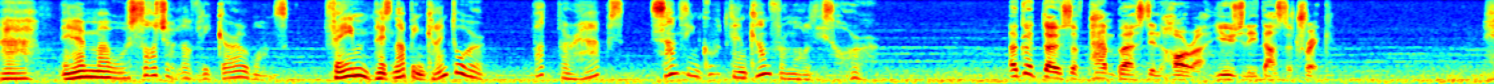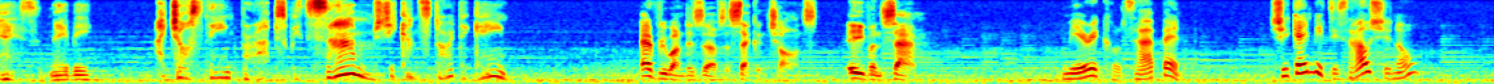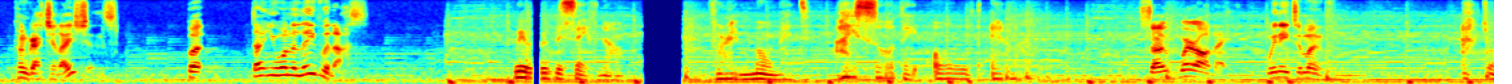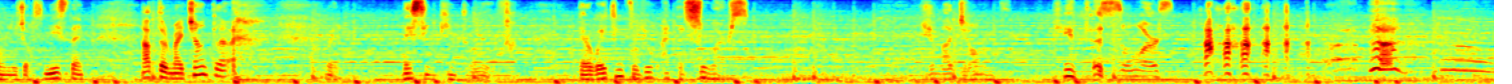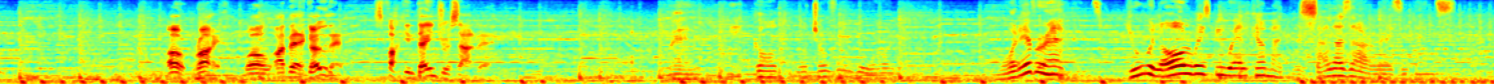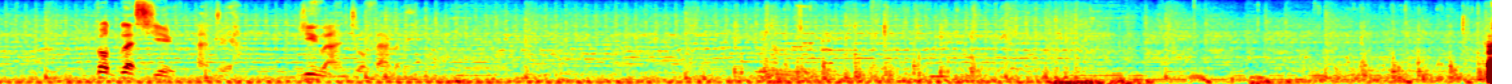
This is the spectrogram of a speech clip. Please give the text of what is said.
Ah, Emma was such a lovely girl once. Fame has not been kind to her, but perhaps something good can come from all this horror. A good dose of pant-bursting horror usually does the trick. Yes, maybe. I just think perhaps with Sam she can start again. Everyone deserves a second chance, even Sam. Miracles happen. She gave me this house, you know. Congratulations. But don't you want to leave with us? We will be safe now. For a moment, I saw the old Emma. So, where are they? We need to move. Ah, you only just missed them. After my chancla... Well, they seem keen to. They're waiting for you at the sewers. Emma Jaunt. In the sewers. Oh, right. Well, I better go then. It's fucking dangerous out there. Well, may God watch over you all. Whatever happens, you will always be welcome at the Salazar residence. God bless you,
